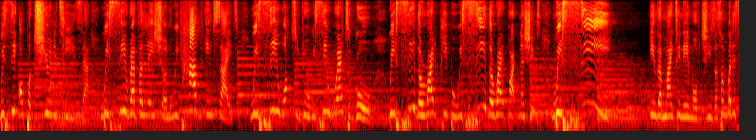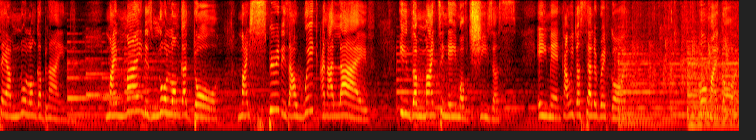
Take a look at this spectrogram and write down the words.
we see opportunities, we see revelation, we have insight, we see what to do, we see where to go, we see the right people, we see the right partnerships, we see in the mighty name of Jesus. Somebody say, I'm no longer blind. My mind is no longer dull. My spirit is awake and alive in the mighty name of Jesus. Amen. Can we just celebrate God? Oh my God.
